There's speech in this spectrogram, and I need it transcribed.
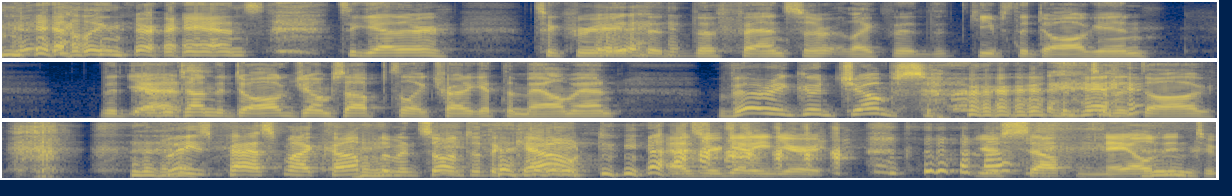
nailing their hands together to create the, the fence or like the, that keeps the dog in. The, Every time the dog jumps up to like try to get the mailman, very good jump, sir, to the dog. Please pass my compliments on to the count as you're getting your yourself nailed into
